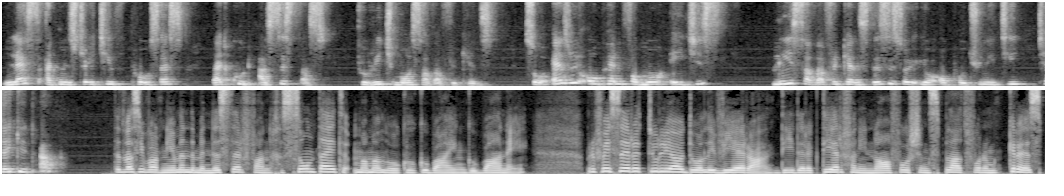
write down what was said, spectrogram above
less administrative process that could assist us to reach more South Africans. So as we open for more ages, please South Africans, this is your opportunity, take it up. Dit was die waarnemende minister van gesondheid Mamaloko Kubayi Professor Tulio D'Oliveira, die direkteur van die navorsingsplatform CRISP,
